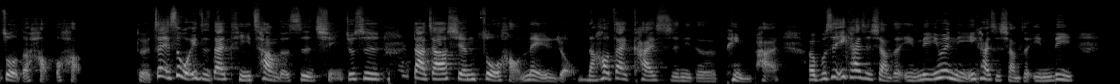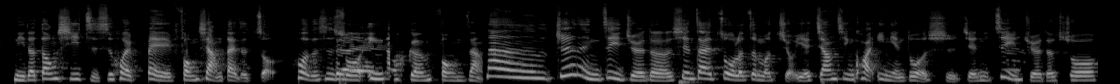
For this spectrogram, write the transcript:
做的好不好。对，这也是我一直在提倡的事情，就是大家先做好内容，然后再开始你的品牌，而不是一开始想着盈利。因为你一开始想着盈利，你的东西只是会被风向带着走，或者是说硬要跟风这样。那 Jenny 你自己觉得现在做了这么久，也将近快一年多的时间，你自己觉得说，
